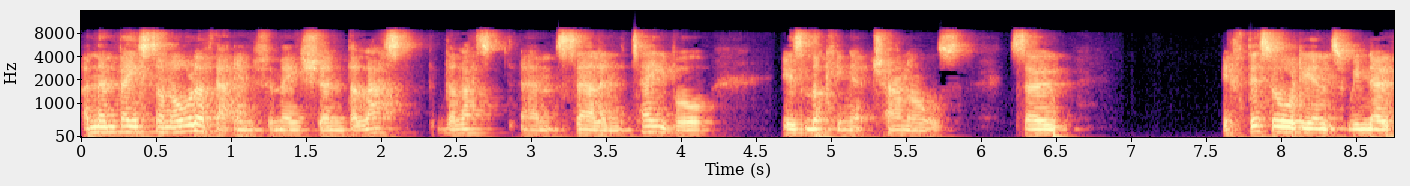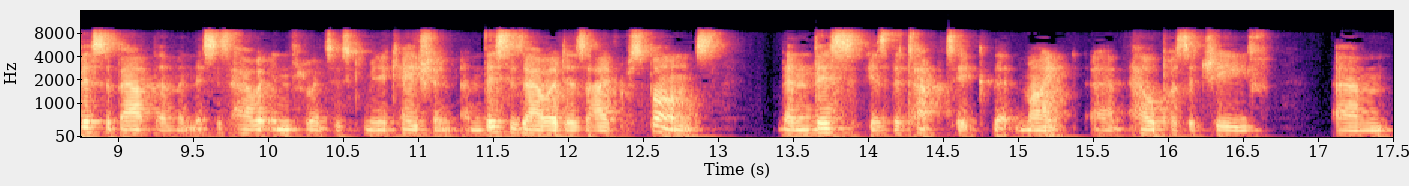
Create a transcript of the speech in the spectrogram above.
And then based on all of that information, the last, the last um, cell in the table is looking at channels. So if this audience, we know this about them and this is how it influences communication and this is our desired response, then this is the tactic that might um, help us achieve um,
